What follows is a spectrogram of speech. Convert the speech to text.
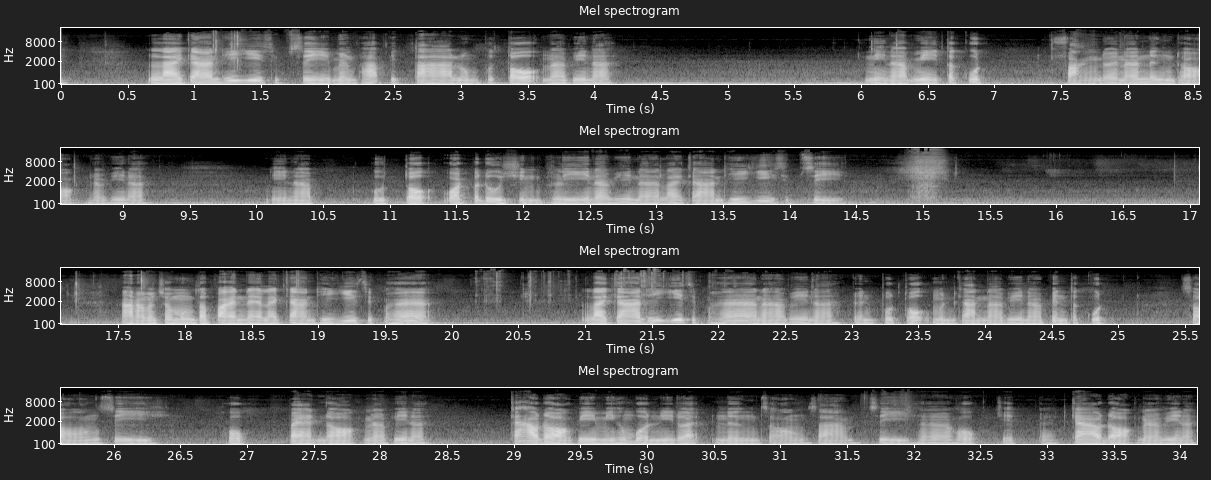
รายการที่ยี่สิบสี่เป็นพระปิดตาหลวงพุโตะนะพี่นะ นี่นะมีตะกุดฝังด้วยนะหนึ่งดอกนะพี่นะ นี่นะปุโตะวัดประดู่ชินพลีนะพี่นะ รายการที่ยี่สิบสี่อะเรามาชมมงต่อไปในรายการที่ยี่สิบห้ารายการที่ยี่สิบห้านะครับพี่นะ เป็นปุโตะเหมือนกันนะพี่นะ เป็นตะกุดสองสี่ แปดดอกนะพี่นะเก้าดอกพี่มีข้างบนนี้ด้วยหนึ่งสองสามสี่ห้าหกเจ็ดแปดเก้าดอกนะพี่นะ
